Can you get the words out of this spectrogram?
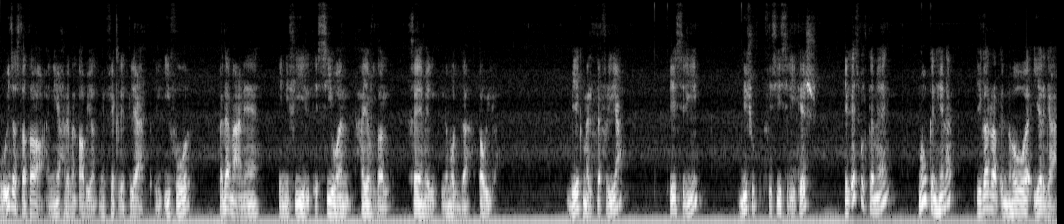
وإذا استطاع أن يحرم الأبيض من فكرة لعب ال E 4 فده معناه إن فيل ال C 1 هيفضل خامل لمدة طويلة. بيكمل التفريع A3 bishop في C 3 كش الأسود كمان ممكن هنا يجرب إن هو يرجع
